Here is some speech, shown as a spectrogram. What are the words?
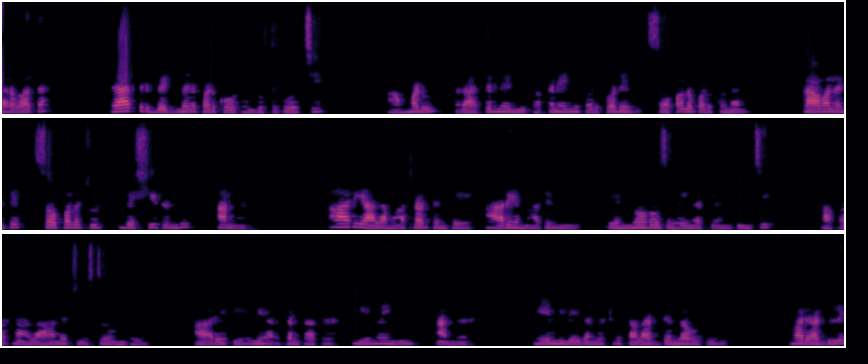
తర్వాత రాత్రి బెడ్ మీద పడుకోవటం గుర్తుకు వచ్చి అమ్మడు రాత్రి నేను నీ పక్కన ఏమీ పడుకోలేదు. సోఫాలో పడుకున్నాను. కావాలంటే సోఫాలో చూ బెడ్షీట్ ఉంది అన్నాడు. ఆర్య అలా మాట్లాడుతుంటే ఆర్య మాట విని ఎన్నో రోజులైనట్లు అనిపించి అపర్ణ అలానే చూస్తూ ఉంటే ఆర్యకి ఏమీ అర్థం కాక ఏమైంది? అన్నాడు ఏమీ లేదన్నట్లు తల అడ్డంగా ఊపింది. మరి అడ్డులే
